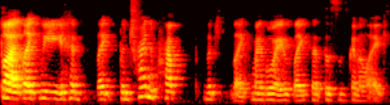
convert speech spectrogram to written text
but like we had like been trying to prep the like my boys like that this is gonna like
